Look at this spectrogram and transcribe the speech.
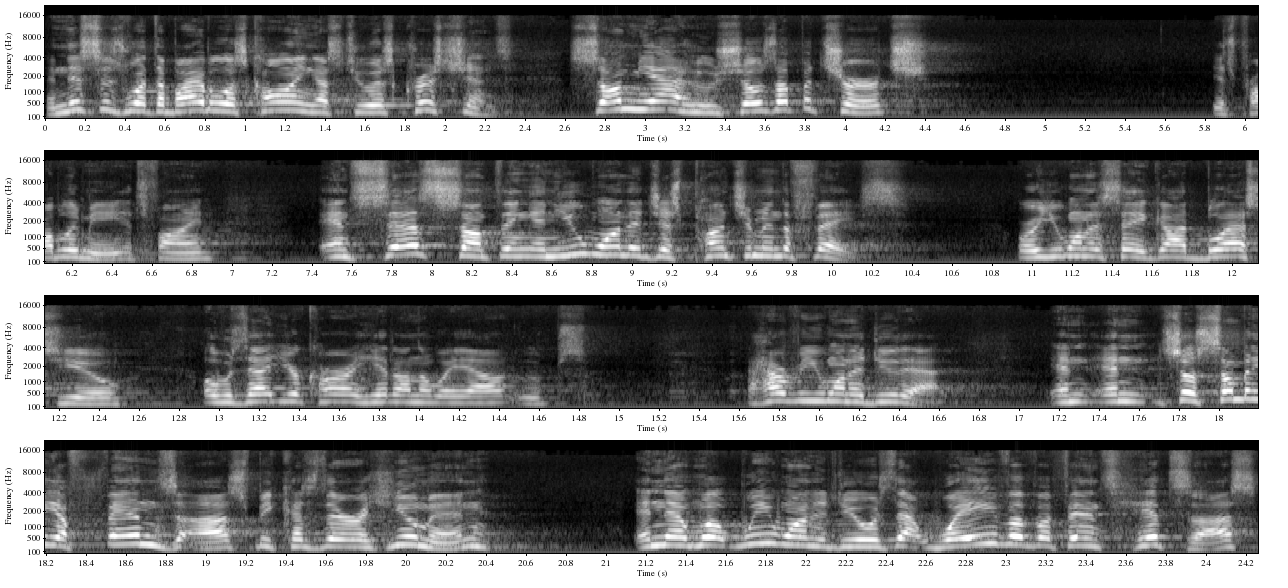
And this is what the Bible is calling us to as Christians. Some Yahoo shows up at church, it's probably me, it's fine, and says something, and you want to just punch him in the face. Or you want to say, God bless you. Oh, was that your car I hit on the way out? Oops. However, you want to do that. And, and so somebody offends us because they're a human. And then what we want to do is that wave of offense hits us,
